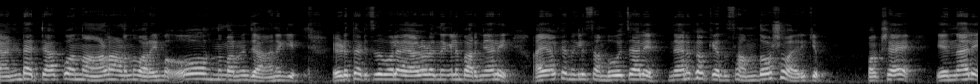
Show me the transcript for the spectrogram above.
രണ്ട് അറ്റാക്ക് വന്ന ആളാണെന്ന് പറയുമ്പോൾ ഓ എന്ന് പറഞ്ഞു ജാനകി എടുത്തടിച്ചതുപോലെ അയാളോട് എന്തെങ്കിലും പറഞ്ഞാലേ അയാൾക്ക് എന്തെങ്കിലും സംഭവിച്ചാലേ നിനക്കൊക്കെ അത് സന്തോഷമായിരിക്കും. പക്ഷേ എന്നാലേ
